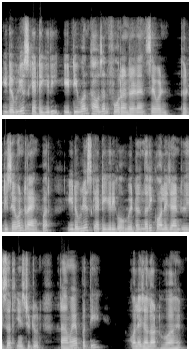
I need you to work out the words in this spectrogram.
E W S category 81,437 rank पर ई डब्ल्यू एस कैटेगरी को veterinary college and research institute Ramayapati college allot हुआ है।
